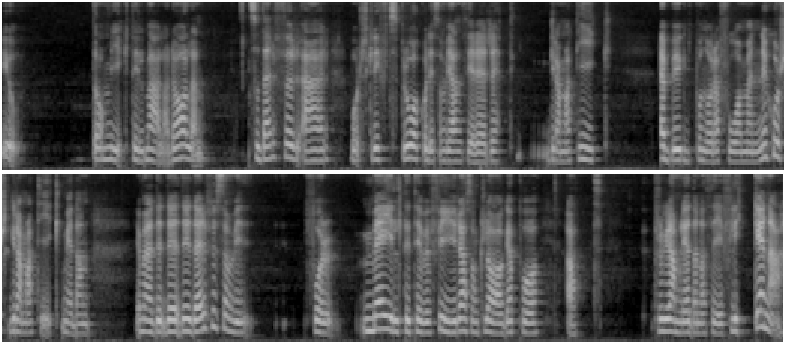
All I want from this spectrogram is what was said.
Jo, de gick till Mälardalen. Så därför är vårt skriftspråk och det som vi anser är rätt grammatik är byggd på några få människors grammatik medan jag menar, det, det, det är därför som vi får mejl till TV4 som klagar på att programledarna säger flickorna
